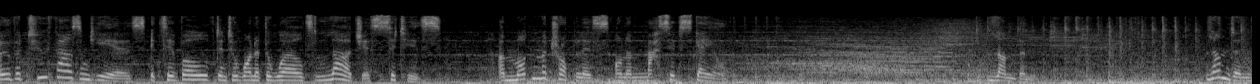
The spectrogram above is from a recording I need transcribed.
Over 2,000 years, it's evolved into one of the world's largest cities, a modern metropolis on a massive scale. London. London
